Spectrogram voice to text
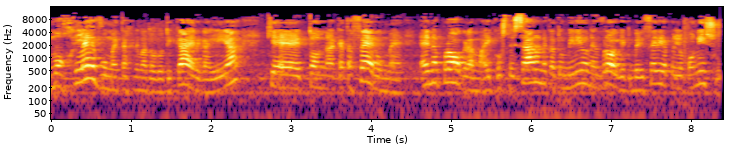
μοχλεύουμε τα χρηματοδοτικά εργαλεία και το να καταφέρουμε ένα πρόγραμμα 24 εκατομμυρίων ευρώ για την περιφέρεια Πελοποννήσου,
